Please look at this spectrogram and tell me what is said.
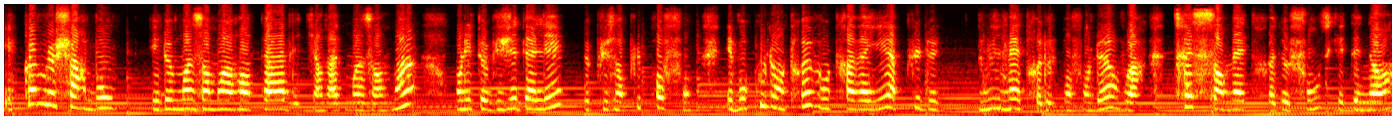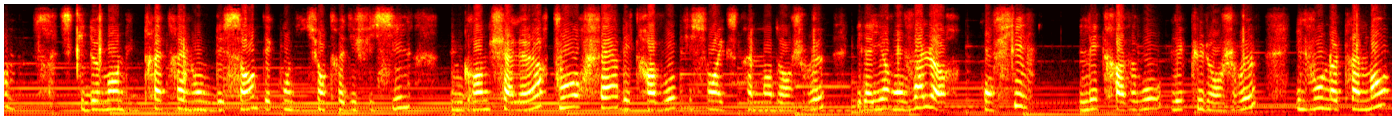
Et comme le charbon est de moins en moins rentable et qu'il y en a de moins en moins, on est obligé d'aller de plus en plus profond. Et beaucoup d'entre eux vont travailler à plus de 1000 mètres de profondeur, voire 1300 mètres de fond, ce qui est énorme, ce qui demande une très très longue descente, des conditions très difficiles, une grande chaleur, pour faire des travaux qui sont extrêmement dangereux. Et d'ailleurs, on va leur confier les travaux les plus dangereux. Ils vont notamment,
